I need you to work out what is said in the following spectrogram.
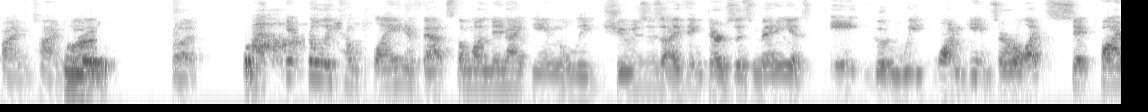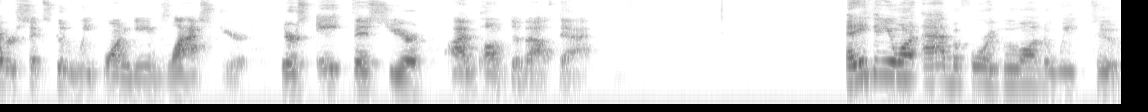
a primetime game. Right. But I can't really complain if that's the Monday night game the league chooses. I think there's as many as eight good week one games. There were like six, five or six good week one games last year. There's eight this year. I'm pumped about that. Anything you want to add before we move on to week two?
